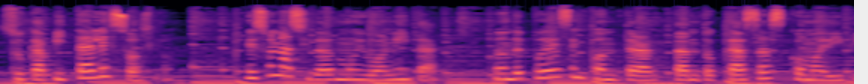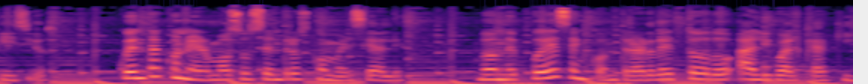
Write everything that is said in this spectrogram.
Su capital es Oslo. Es una ciudad muy bonita, donde puedes encontrar tanto casas como edificios. Cuenta con hermosos centros comerciales, donde puedes encontrar de todo al igual que aquí.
